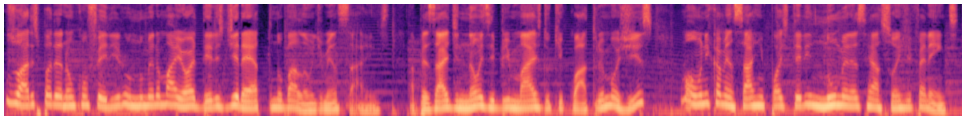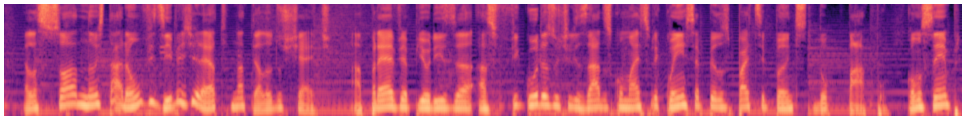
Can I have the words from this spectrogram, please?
usuários poderão conferir um número maior deles direto no balão de mensagens. Apesar de não exibir mais do que quatro emojis, uma única mensagem pode ter inúmeras reações diferentes. Elas só não estarão visíveis direto na tela do chat. A prévia prioriza as figuras utilizadas com mais frequência pelos participantes do papo. Como sempre,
